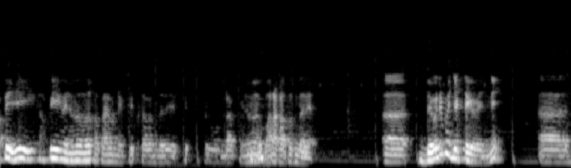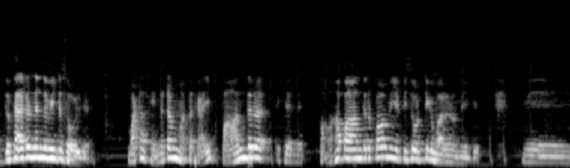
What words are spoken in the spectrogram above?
අපි අපි වෙන කතා නෙට්ලික් කරදර ඩක් බර කතන්දරය දෙවනි ප්‍රජෙක්්ක වෙන්නේ ද පැකටන්ද විට සෝල්ජ මට පෙන්නටම් මතකයි පාන්දර පහ පාන්දර පව මේ පිසෝට්ටික බලන මේක. මේ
